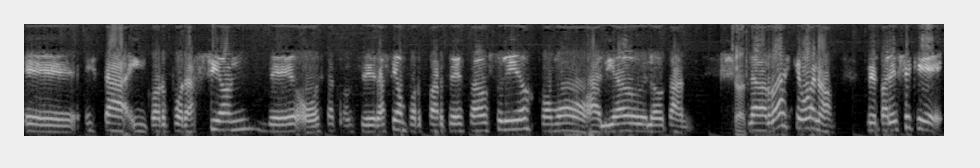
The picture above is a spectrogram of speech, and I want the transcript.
eh, esta incorporación de o esta consideración por parte de Estados Unidos como aliado de la OTAN. La verdad es que bueno me parece que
